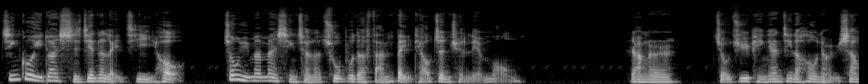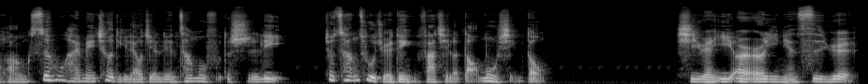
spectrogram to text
经过一段时间的累积以后，终于慢慢形成了初步的反北条政权联盟。然而，久居平安京的候鸟羽上皇似乎还没彻底了解镰仓幕府的实力，就仓促决定发起了倒幕行动。西元一二二一年四月。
